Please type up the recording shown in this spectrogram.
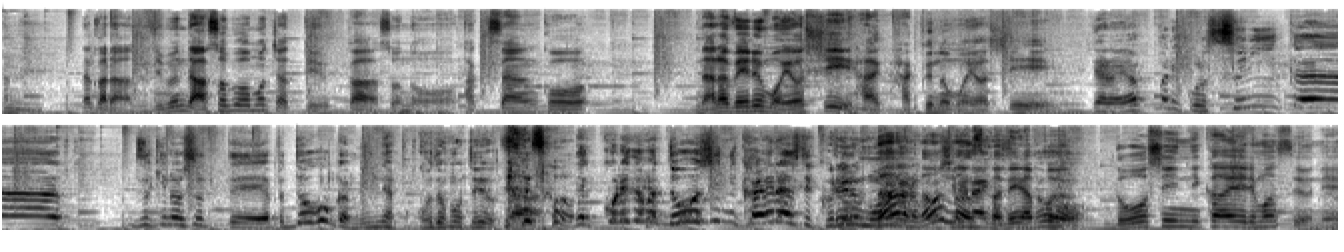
ゃないですか、だから自分で遊ぶおもちゃっていうかそのたくさんこう並べるもよしは履くのもよし。だからやっぱりこのスニーカー好きの人ってやっぱどこかみんな子供というかうでこれがまあ童心に帰らせてくれるものなのかもしれないですけどななんすかねやっぱ童心に帰れますよね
